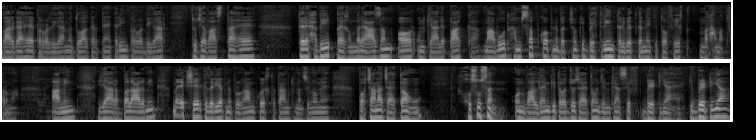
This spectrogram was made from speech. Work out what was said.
بارگاہ پروردگار میں دعا کرتے ہیں کریم پروردگار تجھے واسطہ ہے تیرے حبیب پیغمبر اعظم اور ان کے آل پاک کا معبود ہم سب کو اپنے بچوں کی بہترین تربیت کرنے کی توفیق مرحمت فرما۔ آمین۔ یا رب العالمین، میں ایک شعر کے ذریعے اپنے پروگرام کو اختتام کی منزلوں میں پہنچانا چاہتا ہوں۔ خصوصاً ان والدین کی توجہ چاہتا ہوں جن کے یہاں صرف بیٹیاں ہیں کہ بیٹیاں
